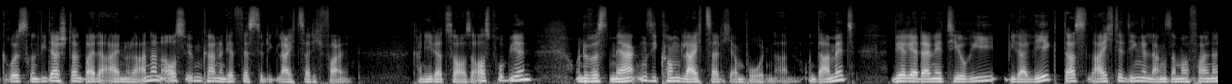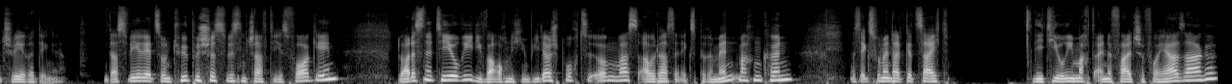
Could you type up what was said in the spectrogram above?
größeren Widerstand bei der einen oder anderen ausüben kann. Und jetzt lässt du die gleichzeitig fallen. Kann jeder zu Hause ausprobieren. Und du wirst merken, sie kommen gleichzeitig am Boden an. Und damit wäre ja deine Theorie widerlegt, dass leichte Dinge langsamer fallen als schwere Dinge. Und das wäre jetzt so ein typisches wissenschaftliches Vorgehen. Du hattest eine Theorie, die war auch nicht im Widerspruch zu irgendwas, aber du hast ein Experiment machen können. Das Experiment hat gezeigt, die Theorie macht eine falsche Vorhersage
